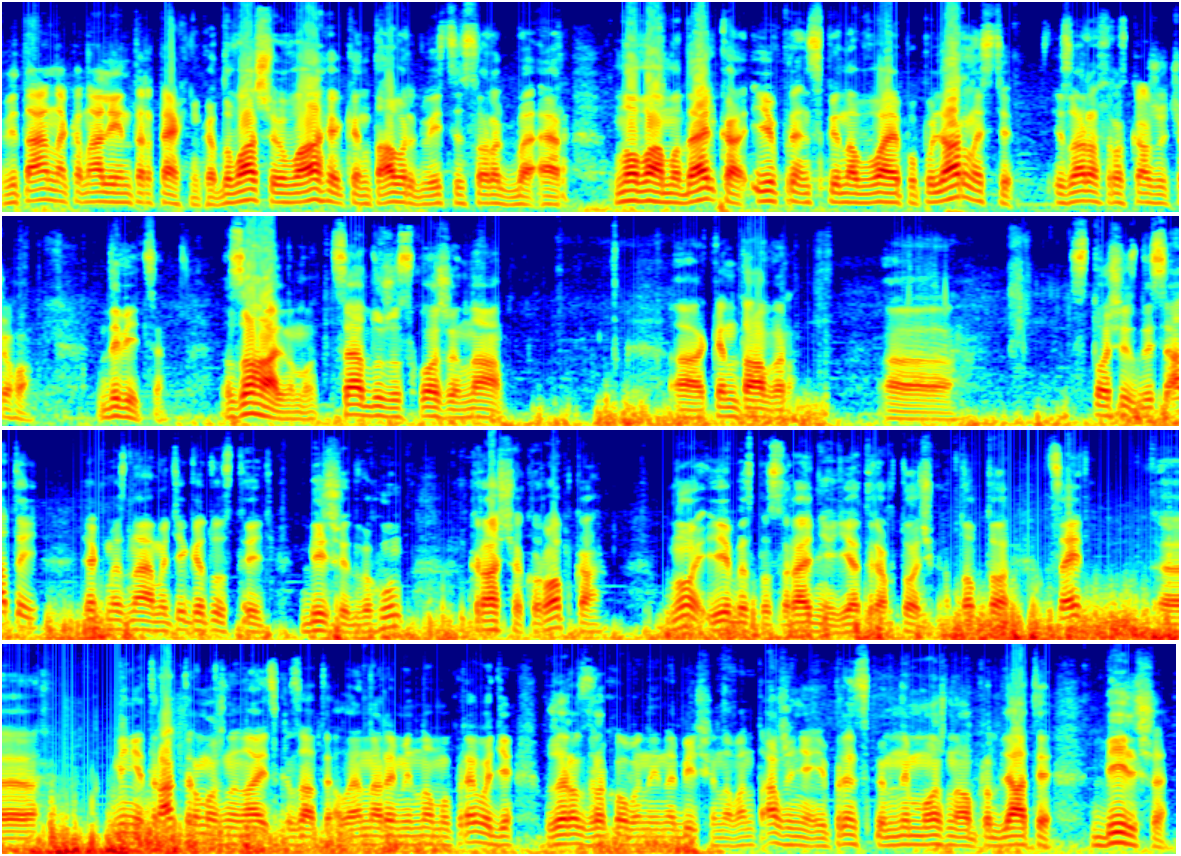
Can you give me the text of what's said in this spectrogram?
Вітаю на каналі Інтертехніка. До вашої уваги Кентавр 240 BR. Нова моделька і, в принципі, набуває популярності. І зараз розкажу чого. Дивіться, в загальному це дуже схоже на е, Кентавр е, 160, як ми знаємо, тільки тут стоїть більший двигун, краща коробка. Ну і безпосередньо є трьохточка. Тобто цей е, міні-трактор, можна навіть сказати, але на ремінному приводі вже розрахований на більше навантаження, і в принципі ним можна обробляти більше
